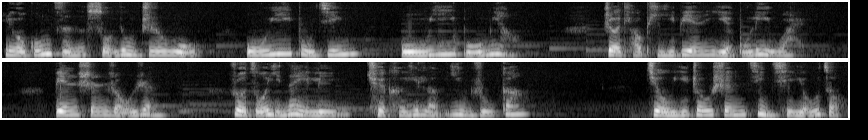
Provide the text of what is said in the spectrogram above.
柳公子所用之物，无一不精，无一不妙，这条皮鞭也不例外。鞭身柔韧，若佐以内力，却可以冷硬如钢。九姨周身劲气游走。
